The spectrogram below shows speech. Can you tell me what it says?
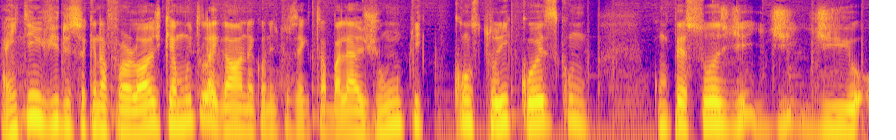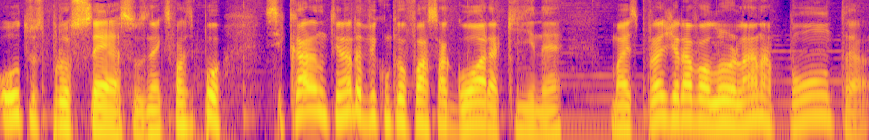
A gente tem visto isso aqui na Forlogic, que é muito legal, né? Quando a gente consegue trabalhar junto e construir coisas com, com pessoas de, de, de outros processos, né? Que você fala assim, pô, esse cara não tem nada a ver com o que eu faço agora aqui, né? Mas para gerar valor lá na ponta,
